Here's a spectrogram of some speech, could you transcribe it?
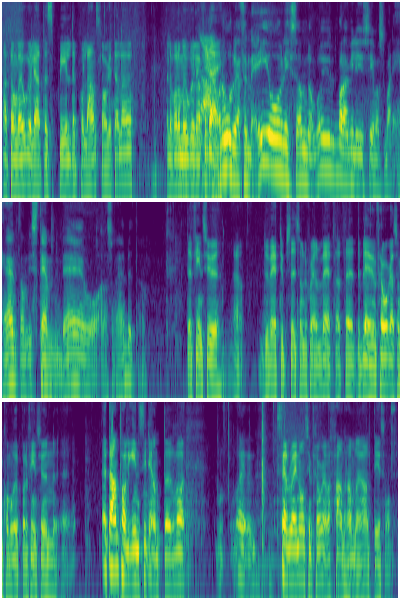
Att de var oroliga att det spillde på landslaget eller? Eller var de oroliga för ja, dig? De var oroliga för mig och liksom de var ju, bara ville ju se vad som hade hänt. Om det stämde och alla sådana här bitar. Det finns ju, ja, du vet ju precis som du själv vet att det, det blir ju en fråga som kommer upp och det finns ju en, eh, ett antal incidenter. Vad, vad, ställer du dig någonsin frågan vad fan hamnar jag alltid i sånt?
